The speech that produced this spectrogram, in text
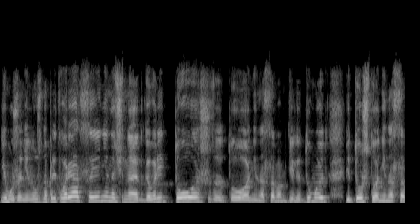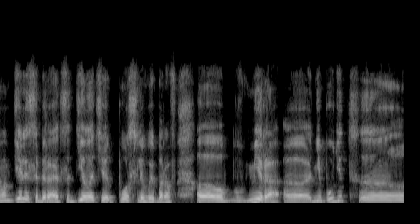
им уже не нужно притворяться, и они начинают говорить то, что они на самом деле думают, и то, что они на самом деле собираются делать после выборов. Э, мира э, не будет, э,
